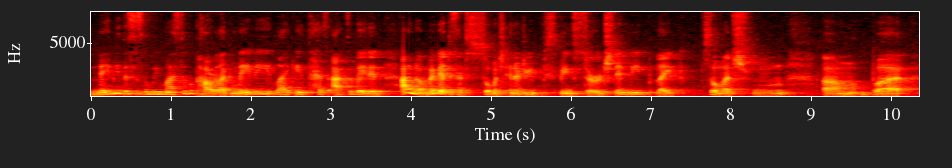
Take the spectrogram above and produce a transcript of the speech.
maybe this is gonna be my superpower. Like maybe like it has activated, I don't know, maybe I just had so much energy being surged in me, like so much, mm, um, but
